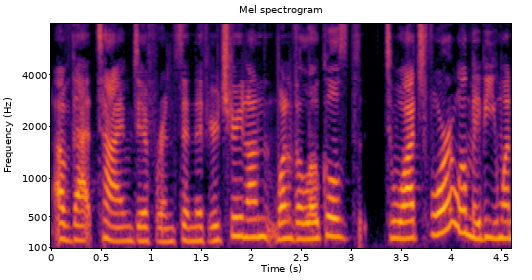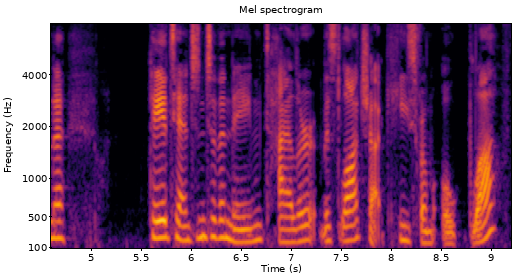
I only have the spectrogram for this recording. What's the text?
of that time difference. And if you're cheering on one of the locals to watch for, well, maybe you want to pay attention to the name Tyler Mislawchuk. He's from Oak Bluff.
